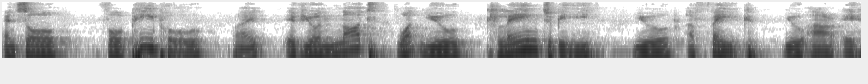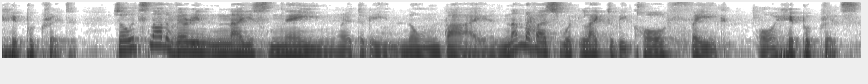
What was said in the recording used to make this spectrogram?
And so for people, right, if you're not what you claim to be, you are fake. You are a hypocrite. So it's not a very nice name right, to be known by. And none of us would like to be called fake or hypocrites.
